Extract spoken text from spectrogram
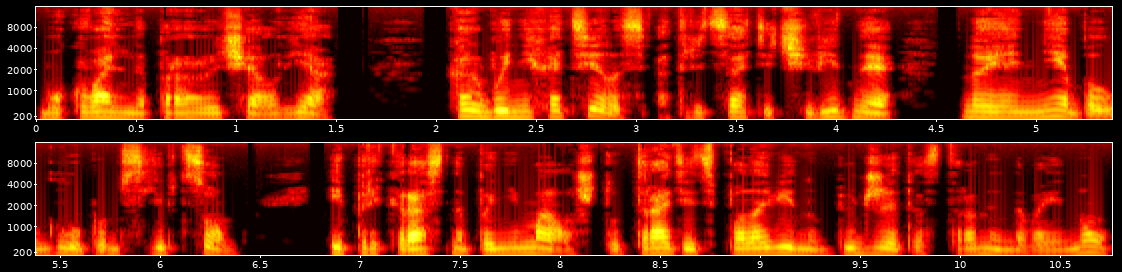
Буквально прорычал я. Как бы не хотелось отрицать очевидное, но я не был глупым слепцом и прекрасно понимал, что тратить половину бюджета страны на войну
